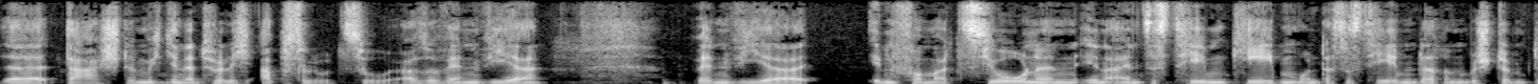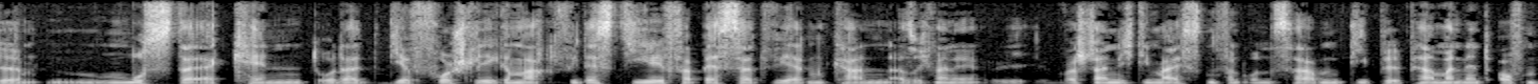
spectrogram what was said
äh, da stimme ich dir natürlich absolut zu. Also wenn wir, wenn wir Informationen in ein System geben und das System darin bestimmte Muster erkennt oder dir Vorschläge macht, wie der Stil verbessert werden kann. Also ich meine, wahrscheinlich die meisten von uns haben DeepL permanent offen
